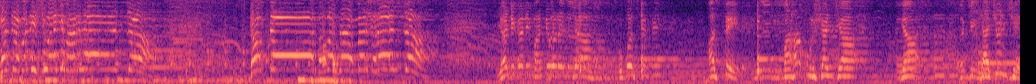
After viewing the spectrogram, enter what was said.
छत्रपती शिवाजी महाराजांचा. डॉक्टर बाबासाहेब आंबेडकरांच्या या ठिकाणी मान्यवरांच्या उपस्थिती असते. महापुरुषांच्या या स्टॅच्यूंचे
